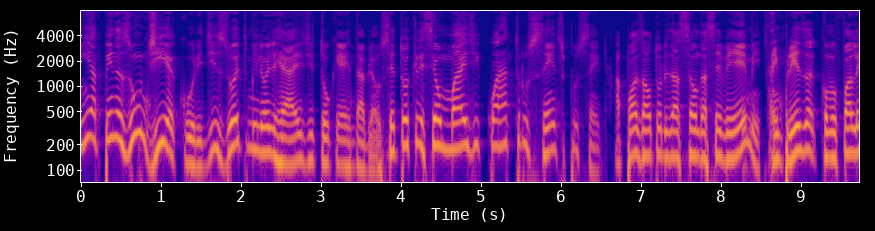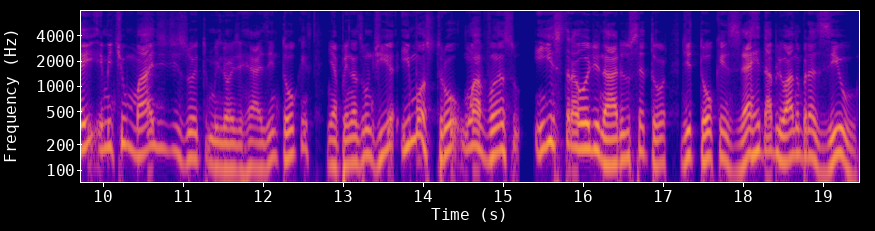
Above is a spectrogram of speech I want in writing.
em apenas um dia, Curi, 18 milhões de reais de token RWA. O setor cresceu mais de 400%. Após a autorização da CVM, a empresa, como eu falei, emitiu mais de 18 milhões de reais em tokens em apenas um dia e mostrou um avanço extraordinário do setor de tokens RWA no Brasil.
